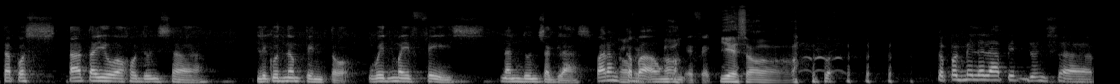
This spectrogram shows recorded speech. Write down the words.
Tapos tatayo ako dun sa likod ng pinto with my face nandun sa glass. Parang Okay. kabaong ng effect. Yes, oo. So pag may lalapit dun sa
